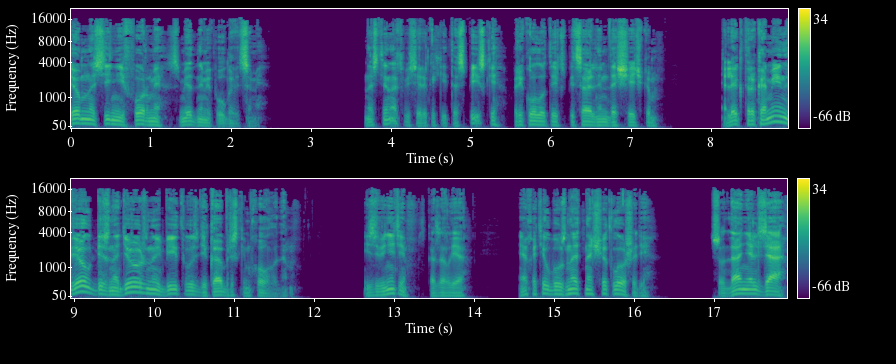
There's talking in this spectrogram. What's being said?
темно-синей форме с медными пуговицами. На стенах висели какие-то списки, приколотые к специальным дощечкам. Электрокамин вел безнадежную битву с декабрьским холодом. «Извините», — сказал я, — «я хотел бы узнать насчет лошади. «Сюда нельзя»,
